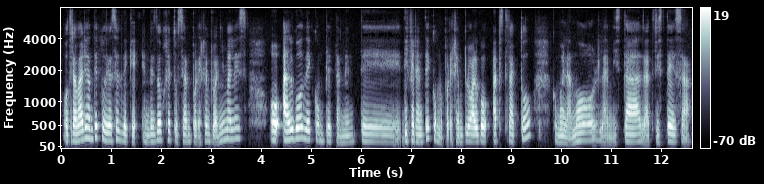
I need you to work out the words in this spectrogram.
Otra variante podría ser de que en vez de objetos sean, por ejemplo, animales o algo de completamente diferente, como por ejemplo algo abstracto, como el amor, la amistad, la tristeza.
